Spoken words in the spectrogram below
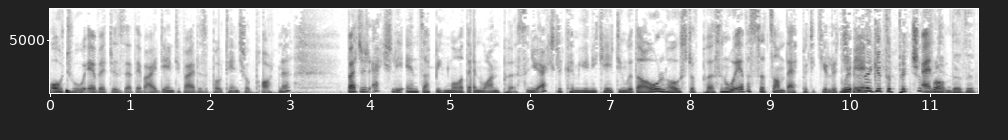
or to whoever it is that they've identified as a potential partner. But it actually ends up being more than one person. You're actually communicating with a whole host of person, whoever sits on that particular chair. Where do they get the picture And- from? The, the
